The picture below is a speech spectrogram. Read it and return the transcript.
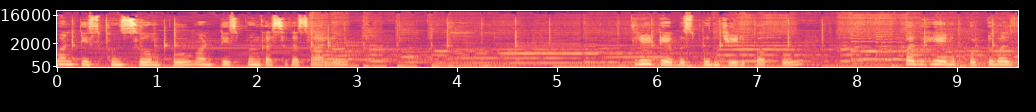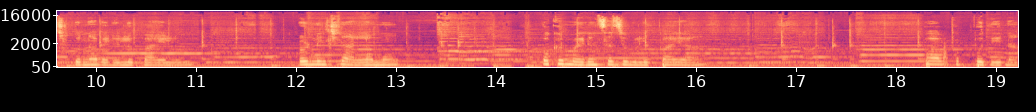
వన్ టీ స్పూన్ సోంపు వన్ టీ స్పూన్ గసగసాలు త్రీ టేబుల్ స్పూన్ జీడిపప్పు పదిహేను పొట్టు వలుచుకున్న వెల్లుల్లిపాయలు రెండించిన అల్లము ఒక మీడియం సైజు ఉల్లిపాయ పావు పుదీనా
